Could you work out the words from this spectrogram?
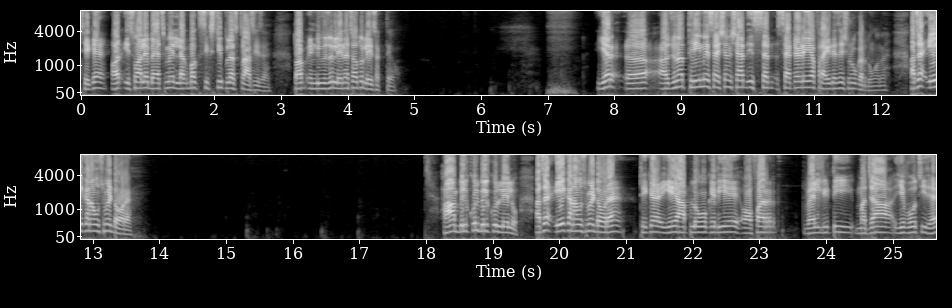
ठीक है? और इस वाले बैच में लगभग 60 प्लस क्लासेस हैं। तो आप इंडिविजुअल लेना चाहो तो ले सकते हो। यार अर्जुना थ्री में सेशन शायद इस सैटरडे या फ्राइडे से शुरू कर दूँगा मैं। अच्छा एक अनाउंसमेंट और है। हाँ बिल्कुल बिल्कुल ले लो। अच्छा एक अनाउंसमेंट और है ठीक है? ये आप लोगों के लिए ऑफ़र वैलिडिटी मज़ा ये वो चीज़ है।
